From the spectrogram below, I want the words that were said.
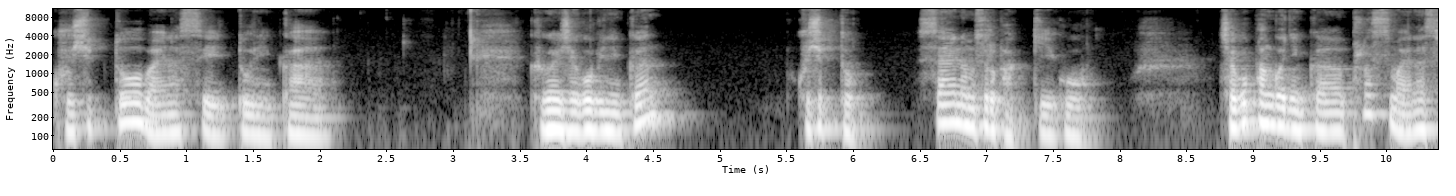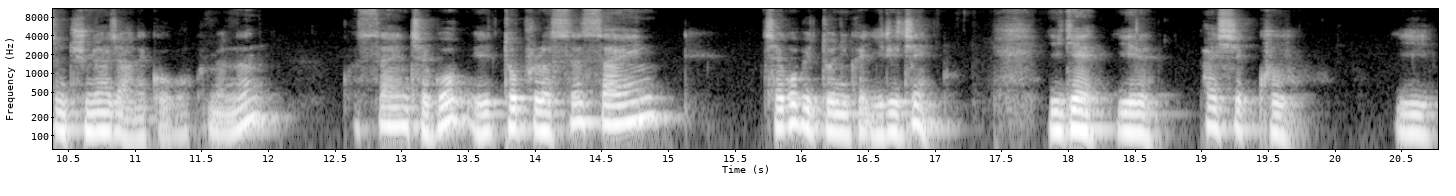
90도 마이너스 1도니까 그거의 제곱이니까 90도 사인 함수로 바뀌고 제곱한 거니까 플러스 마이너스는 중요하지 않을 거고 그러면은 코사인 제곱 1도 플러스 사인 제곱 1도니까 1이지? 이게 1, 89, 2,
